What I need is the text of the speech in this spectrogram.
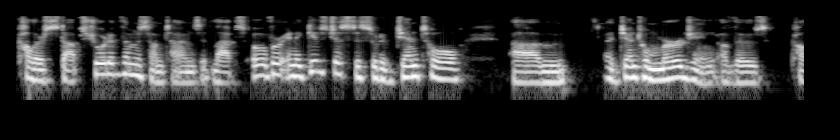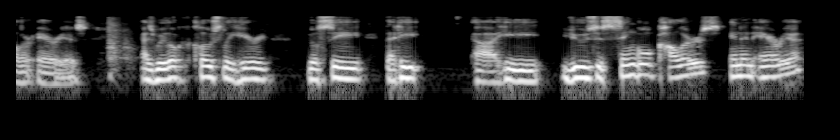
color stops short of them, sometimes it laps over, and it gives just a sort of gentle, um, a gentle merging of those color areas. As we look closely here, you'll see that he uh, he uses single colors in an area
